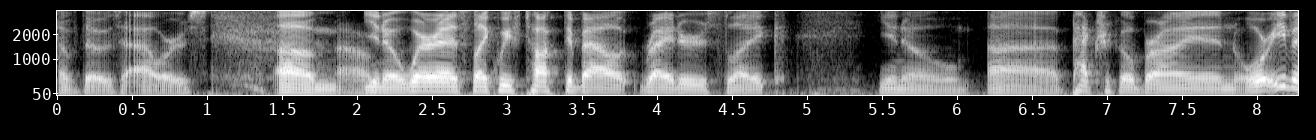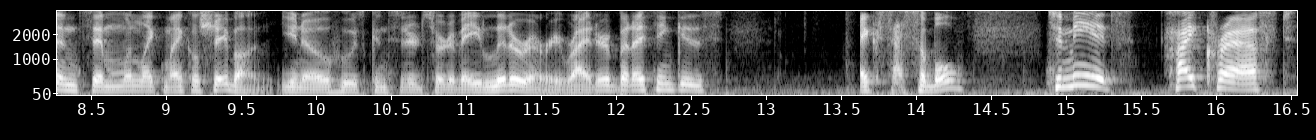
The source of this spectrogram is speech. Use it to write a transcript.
of those hours. Um, You know, whereas like we've talked about writers like you know, uh, Patrick O'Brian, or even someone like Michael Chabon, you know, who's considered sort of a literary writer, but I think is accessible. To me, it's high craft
